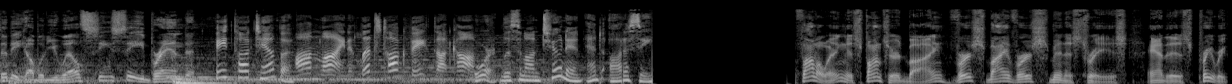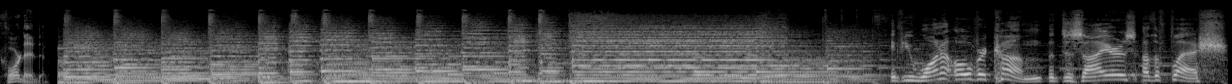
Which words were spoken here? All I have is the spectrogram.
City WLCC Brandon. Faith Talk Tampa. Online at letstalkfaith.com. Or listen on TuneIn and Odyssey. Following is sponsored by Verse by Verse Ministries and is pre recorded. If you want to overcome the desires of the flesh,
